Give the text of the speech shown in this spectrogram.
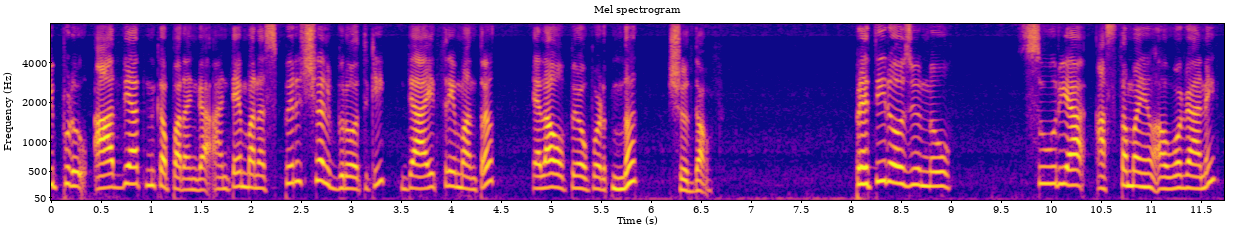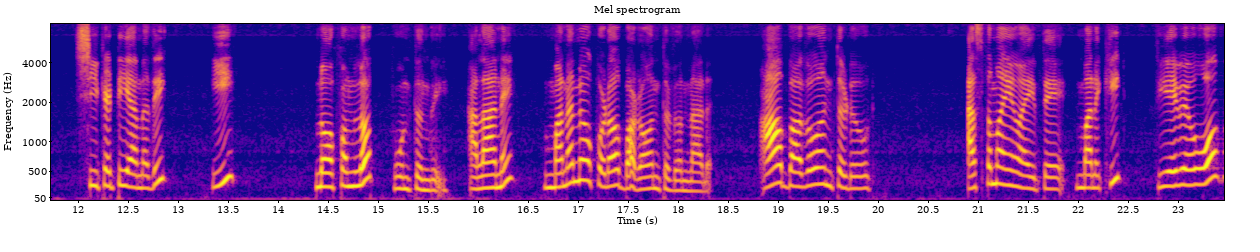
ఇప్పుడు ఆధ్యాత్మిక పరంగా అంటే మన స్పిరిచువల్ గ్రోత్కి గాయత్రి మంత్రం ఎలా ఉపయోగపడుతుందో చూద్దాం. ప్రతిరోజు నువ్వు సూర్య అస్తమయం అవ్వగానే చీకటి అన్నది ఈ లోకంలో ఉంటుంది. అలానే మనలో కూడా భగవంతుడు ఉన్నాడు. ఆ భగవంతుడు అస్తమయం అయితే మనకి ఏవేవో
